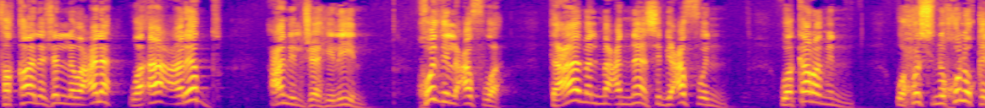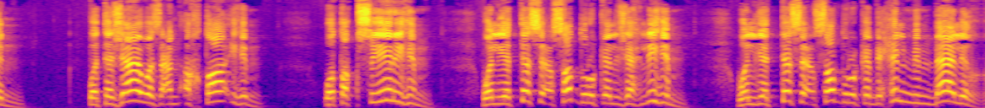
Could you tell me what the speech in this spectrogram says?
فقال جل وعلا وأعرض عن الجاهلين. خذ العفو تعامل مع الناس بعفو وكرم وحسن خلق وتجاوز عن أخطائهم وتقصيرهم وليتسع صدرك لجهلهم وليتسع صدرك بحلم بالغ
